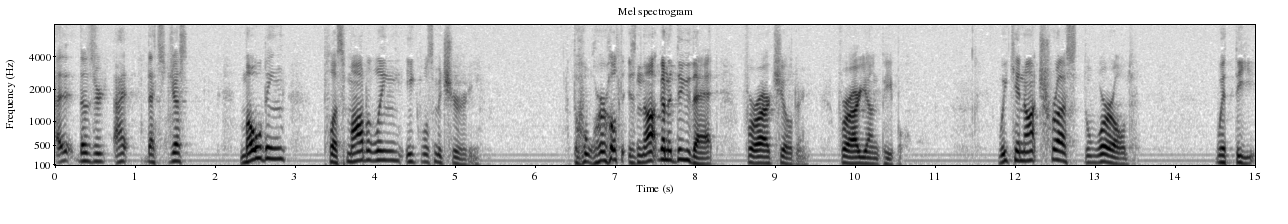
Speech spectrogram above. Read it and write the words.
I, those are, I, that's just molding plus modeling equals maturity. The world is not going to do that for our children, for our young people. We cannot trust the world with the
